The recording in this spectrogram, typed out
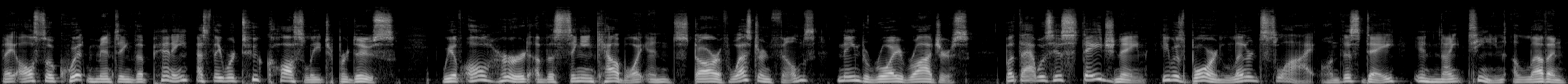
They also quit minting the penny as they were too costly to produce. We have all heard of the singing cowboy and star of Western films named Roy Rogers, but that was his stage name. He was born Leonard Slye on this day in 1911.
